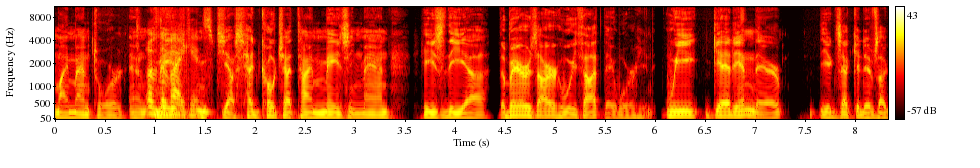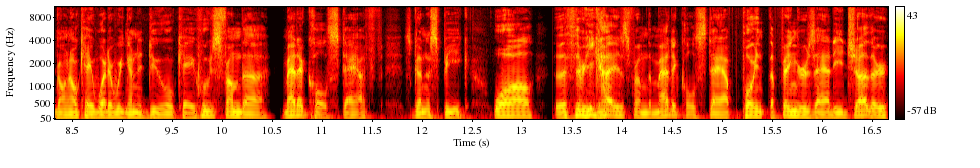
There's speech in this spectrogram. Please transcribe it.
my mentor and of the Vikings. Yes, head coach at time, amazing man. He's the uh, the Bears are who we thought they were. We get in there. The executives are going, okay, what are we going to do? Okay, who's from the medical staff is going to speak? Well, the three guys from the medical staff point the fingers at each other,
